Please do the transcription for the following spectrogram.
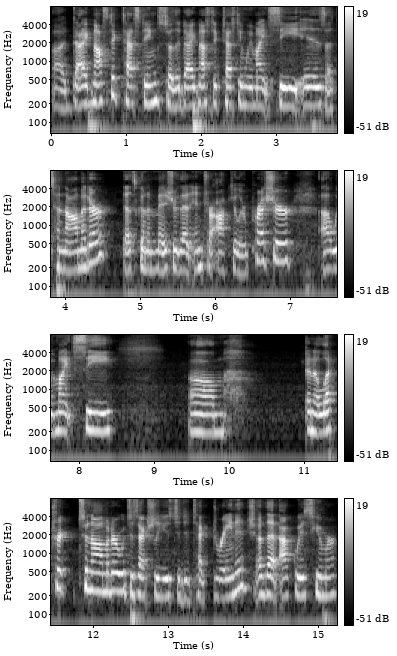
uh, diagnostic testing. So, the diagnostic testing we might see is a tonometer that's going to measure that intraocular pressure. Uh, we might see um, an electric tonometer, which is actually used to detect drainage of that aqueous humor,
